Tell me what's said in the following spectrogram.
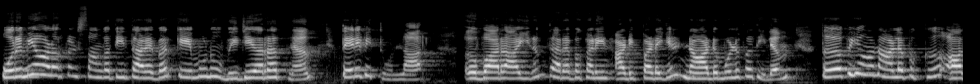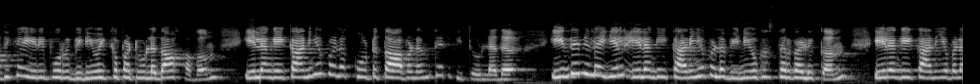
உரிமையாளர்கள் சங்கத்தின் தலைவர் கெமுனு விஜயரத்ன தெரிவித்துள்ளார். எவ்வாறாயினும் தரவுகளின் அடிப்படையில் நாடு முழுவதிலும் தேவையான அளவுக்கு அதிக எரிபொருள் விநியோகிக்கப்பட்டுள்ளதாகவும் இலங்கை கனியவள கூட்டுத்தாபனம் தெரிவித்துள்ளது. இந்த நிலையில் இலங்கை கனியவள விநியோகஸ்தர்களுக்கும் இலங்கை கனியவள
